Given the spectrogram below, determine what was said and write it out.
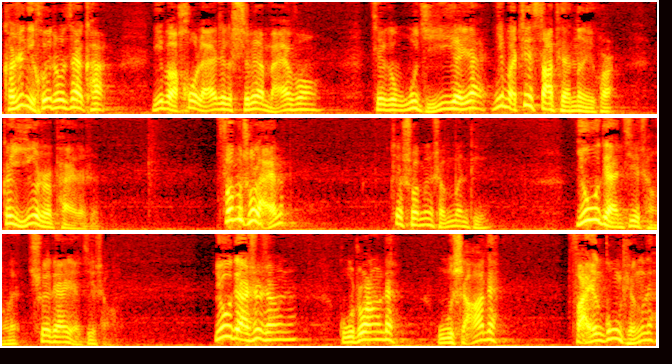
可是你回头再看，你把后来这个《十面埋伏》、这个《无极夜宴》，你把这仨片弄一块跟一个人拍的似的，分不出来了。这说明什么问题？优点继承了，缺点也继承了。优点是什么呢？古装的、武侠的、反映宫廷的，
